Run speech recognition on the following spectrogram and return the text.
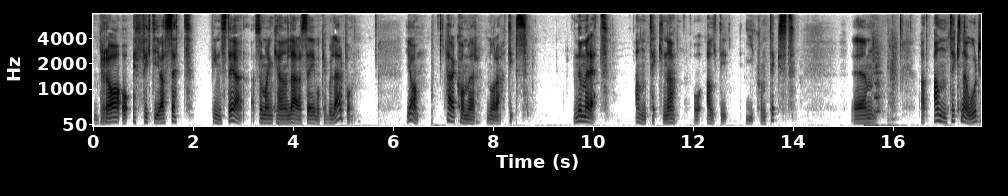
bra och effektiva sätt finns det som man kan lära sig vokabulär på? Ja, här kommer några tips. Nummer ett. Anteckna och alltid i kontext. Ehm, att anteckna ord,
